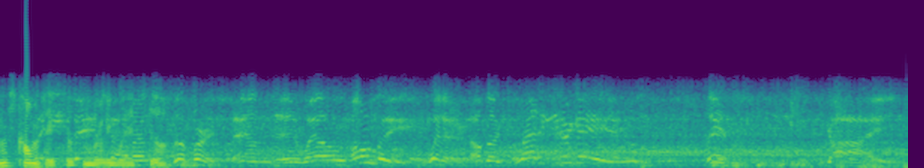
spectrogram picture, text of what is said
This commentator does some really weird stuff. The first and, uh, well, only winner of the Gladiator Games, this guy.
